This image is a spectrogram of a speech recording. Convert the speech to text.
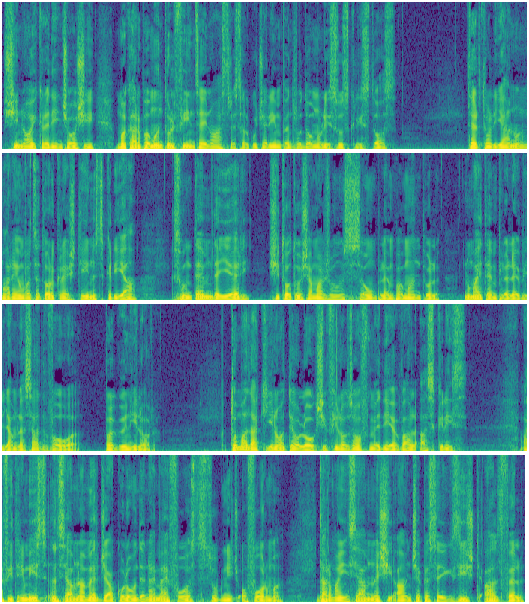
Și noi, credincioșii, măcar pământul ființei noastre să-l cucerim pentru Domnul Isus Hristos. Tertulian, un mare învățător creștin, scria Suntem de ieri și totuși am ajuns să umplem pământul. numai templele vi le-am lăsat vouă, păgânilor. Toma d'Achino, teolog și filozof medieval, a scris A fi trimis înseamnă a merge acolo unde n-ai mai fost sub nici o formă, dar mai înseamnă și a începe să existi altfel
